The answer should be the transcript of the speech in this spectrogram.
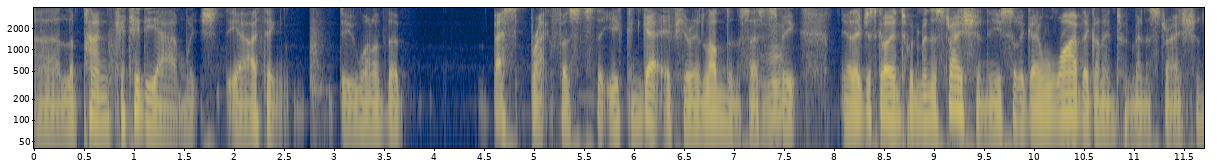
uh, Le Pain Quotidien, which, yeah, I think do one of the best breakfasts that you can get if you're in London, so to mm-hmm. speak. You know, they've just gone into administration, and you sort of go, well, why have they gone into administration?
